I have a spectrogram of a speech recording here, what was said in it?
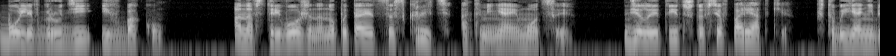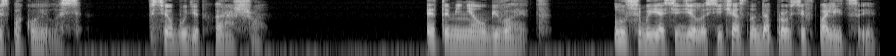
боли в груди и в боку. Она встревожена, но пытается скрыть от меня эмоции. Делает вид, что все в порядке, чтобы я не беспокоилась. Все будет хорошо. Это меня убивает. Лучше бы я сидела сейчас на допросе в полиции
